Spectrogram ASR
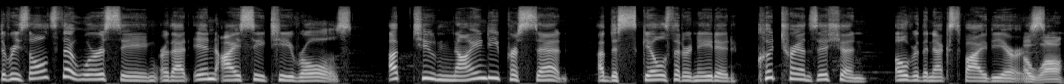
The results that we're seeing are that in ICT roles, up to 90% of the skills that are needed could transition over the next five years. Oh, wow.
